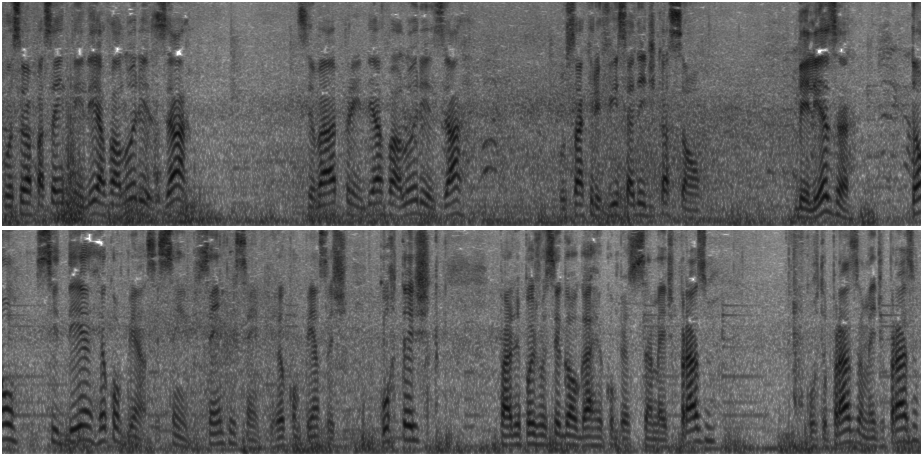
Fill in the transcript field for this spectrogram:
Você vai passar a entender, a valorizar. Você vai aprender a valorizar o sacrifício e a dedicação. Beleza? Então, se dê recompensa, sempre, sempre, sempre. Recompensas curtas, para depois você galgar recompensas a médio prazo, curto prazo, a médio prazo,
